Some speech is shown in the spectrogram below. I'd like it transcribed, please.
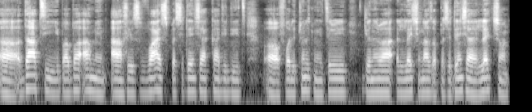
uh, Datti Baba Ahmed as his vice presidential candidate uh, for the 2023 general election as a presidential election.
